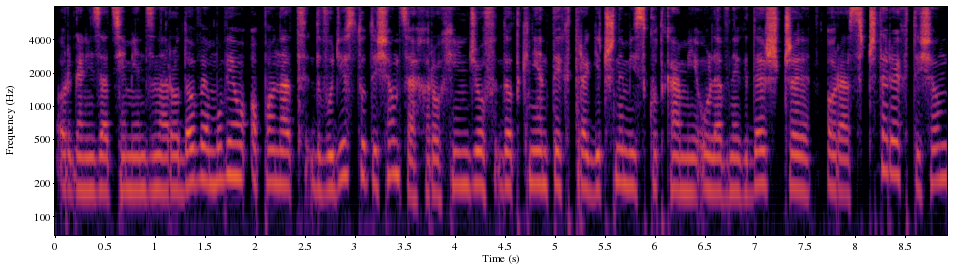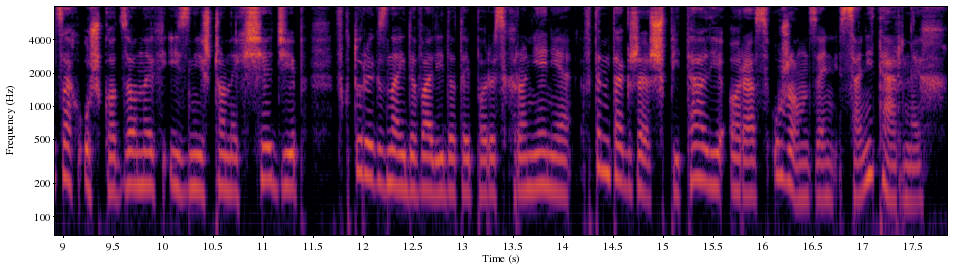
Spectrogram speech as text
Organizacje międzynarodowe mówią o ponad 20 tysiącach tysiącach Rohingjów dotkniętych tragicznymi skutkami ulewnych deszczy oraz czterech tysiącach uszkodzonych i zniszczonych siedzib, w których znajdowali do tej pory schronienie, w tym także szpitali oraz urządzeń sanitarnych.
